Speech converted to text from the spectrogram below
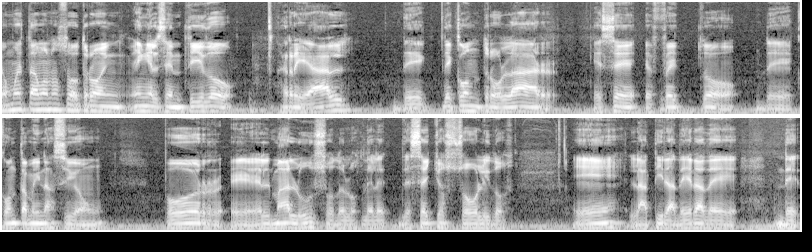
¿Cómo estamos nosotros en, el sentido real de, controlar ese efecto de contaminación por eh, el mal uso de los desechos sólidos, eh, la tiradera de, de,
